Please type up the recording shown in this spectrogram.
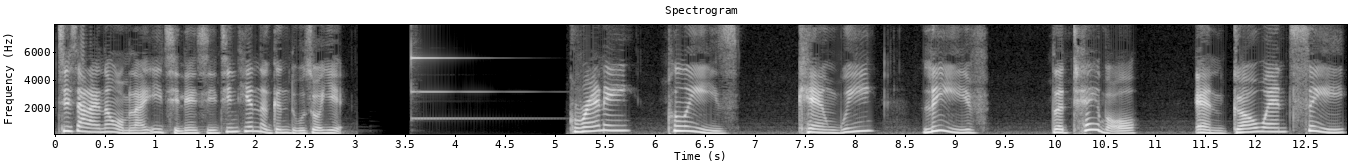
接下来呢，我们来一起练习今天的跟读作业。Granny, please, can we leave the table and go and see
